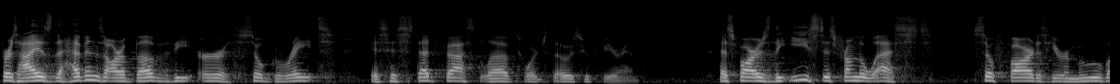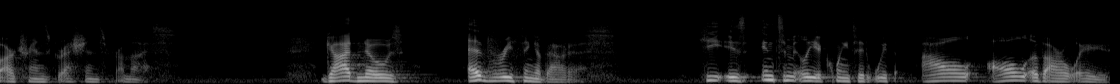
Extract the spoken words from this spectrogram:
For as high as the heavens are above the earth, so great is his steadfast love towards those who fear him. As far as the east is from the west, so far does he remove our transgressions from us. God knows everything about us. He is intimately acquainted with all, all of our ways.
